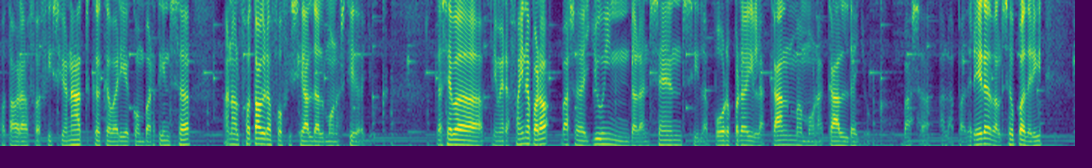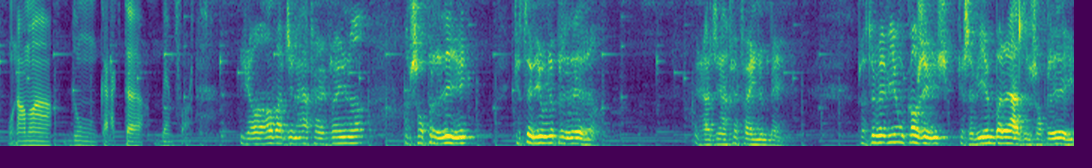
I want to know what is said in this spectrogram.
fotògraf aficionat que acabaria convertint-se en el fotògraf oficial del monestir de Lluc. La seva primera feina, però, va ser lluny de l'encens i la porpra i la calma monacal de Lluc. Va ser a la pedrera del seu padrí, un home d'un caràcter ben fort. Jo vaig anar a fer feina a Sopradí, que tenia una predera. I vaig anar a fer feina amb ell. Però també hi havia un cosins que s'havien barat en Sopradí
